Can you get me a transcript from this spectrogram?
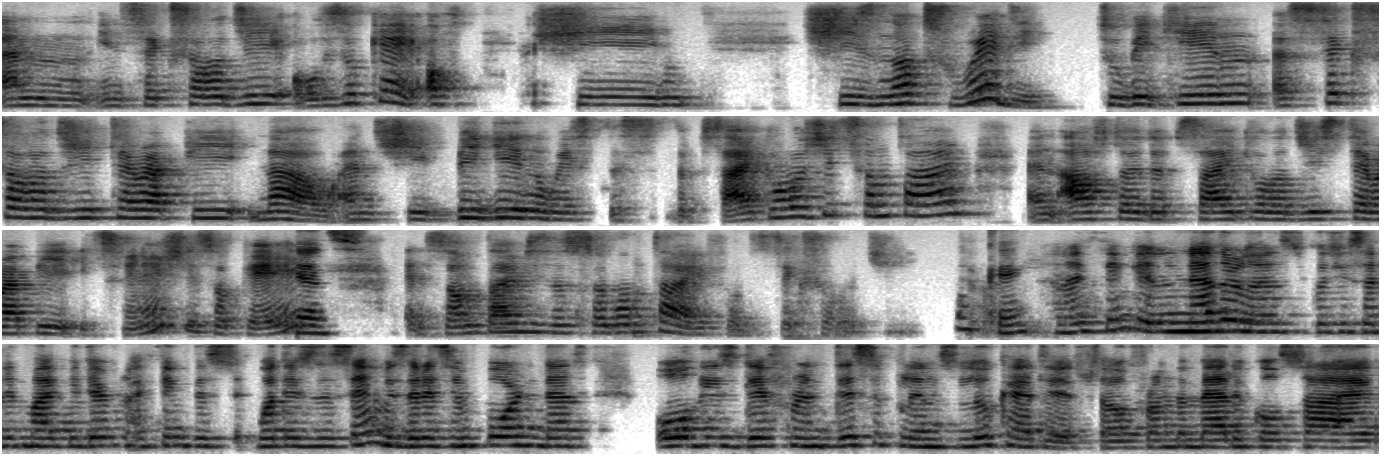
and in sexology all is okay. Of she she's not ready to begin a sexology therapy now and she begin with the, s- the psychologist sometime and after the psychologist therapy it's finished it's okay Yes, and sometimes it's a second time for the sexology okay. And I think in the Netherlands, because you said it might be different, I think this, what is the same is that it's important that all these different disciplines look at it. So from the medical side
